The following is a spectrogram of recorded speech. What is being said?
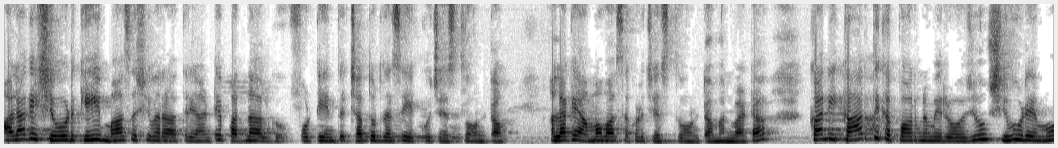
అలాగే శివుడికి మాస శివరాత్రి అంటే పద్నాలుగు ఫోర్టీన్త్ చతుర్దశి ఎక్కువ చేస్తూ ఉంటాం. అలాగే అమావాస కూడా చేస్తూ ఉంటాం అన్నమాట. కానీ కార్తీక పౌర్ణమి రోజు శివుడేమో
